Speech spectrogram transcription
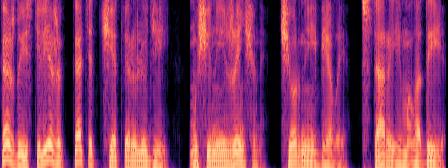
Каждую из тележек катят четверо людей, мужчины и женщины, черные и белые, старые и молодые.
